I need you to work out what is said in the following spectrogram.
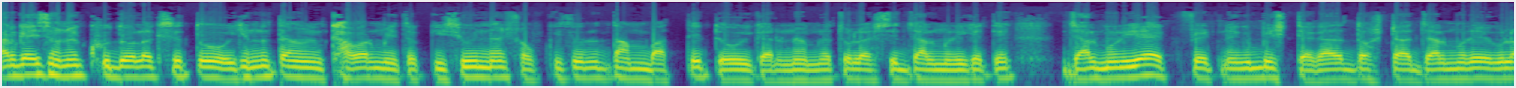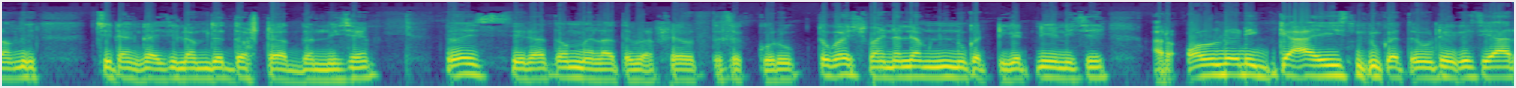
আর গাইস অনেক ক্ষুদো লাগছে তো, ওইখানে তো খাবার মেয়ে তো কিছুই না, সবকিছুর দাম বাড়তে তো, ওই কারণে আমরা চলে আসছি ঝালমুড়ি খেতে। ঝালমুড়ি এক প্লেট নাকি বিশ টাকা, দশ টাকা। ঝালমুড়ি এগুলো আমি চিটাং খাইছিলাম যে দশ টাকার দর নিচে। সেরা তো মেলাতে ব্যবসা করতেছে করুক। তো গাইস ফাইনালি আমরা নৌকার টিকিট নিয়ে নিছি। আর অলরেডি গাইস নৌকাতে উঠে গেছি। আর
